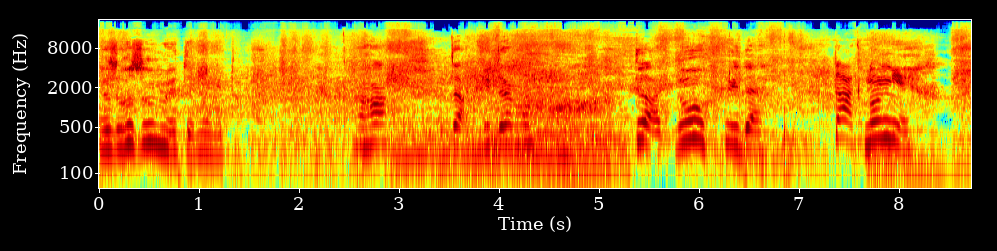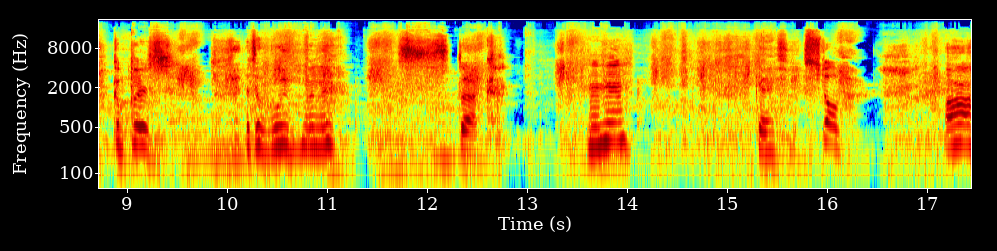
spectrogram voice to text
Не зрозуміти мені. Ага. Так, ідемо. Так, ну йде. Так, ну ні. Капець. Це буде мене. Так. Угу. Окей, стоп. Ага,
